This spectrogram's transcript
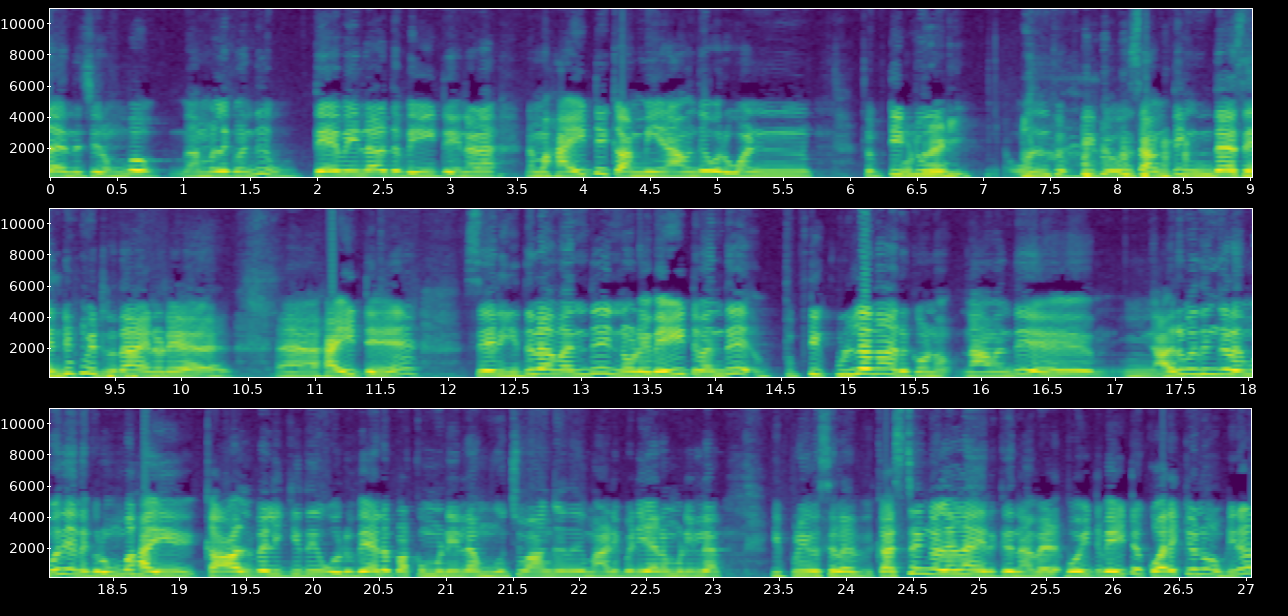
தான் இருந்துச்சு. ரொம்ப நம்மளுக்கு வந்து தேவையில்லாத வெயிட் ஏன்னா நம்ம ஹைட்டு கம்மி. நான் வந்து ஒரு one fifty two. One fifty two something இந்த சென்டிமீட்டர் தான் என்னுடைய ஹைட்டு சரி இதில் வந்து என்னோட வெயிட் வந்து ஃபிஃப்டிக்குள்ளே தான் இருக்கணும். நான் வந்து அறுபதுங்கிற போது எனக்கு ரொம்ப ஹை கால் வலிக்குது ஒரு வேலை பார்க்க முடியல மூச்சு வாங்குது மாடிப்படி ஏற முடியல. இப்படி ஒரு சில கஷ்டங்கள் எல்லாம் இருக்குது நான் போயிட்டு வெயிட்டை குறைக்கணும் அப்படின்னா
